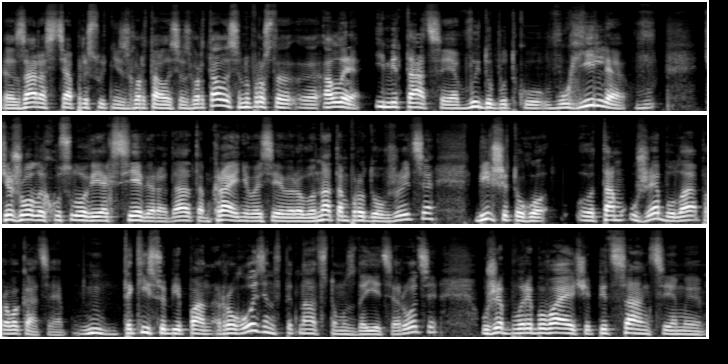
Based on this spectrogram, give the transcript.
Зараз ця присутність згорталася, згорталася. Ну просто, але імітація видобутку вугілля в тяжолих условиях севера, да, там крайнього севера, вона там продовжується. Більше того, там уже була провокація. Такий собі пан Рогозін в 15-му, здається, році, уже перебуваючи під санкціями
